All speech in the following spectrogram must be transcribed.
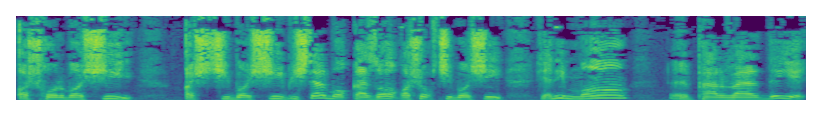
آشخور باشی آشچی باشی بیشتر با غذا قاشقچی باشی یعنی ما پرورده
